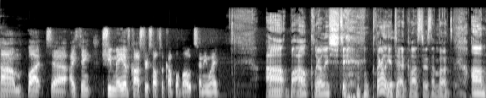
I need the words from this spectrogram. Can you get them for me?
um, but uh, I think she may have cost herself a couple votes anyway. Uh, well, clearly, she did. clearly it did cost her some votes. Um,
